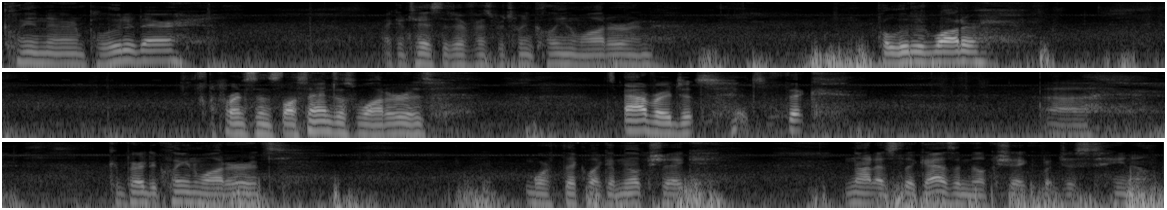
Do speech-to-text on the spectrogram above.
clean air and polluted air. I can taste the difference between clean water and polluted water. For instance, Los Angeles water is it's average, it's it's thick. Uh, compared to clean water, it's more thick like a milkshake. Not as thick as a milkshake, but just, you know,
